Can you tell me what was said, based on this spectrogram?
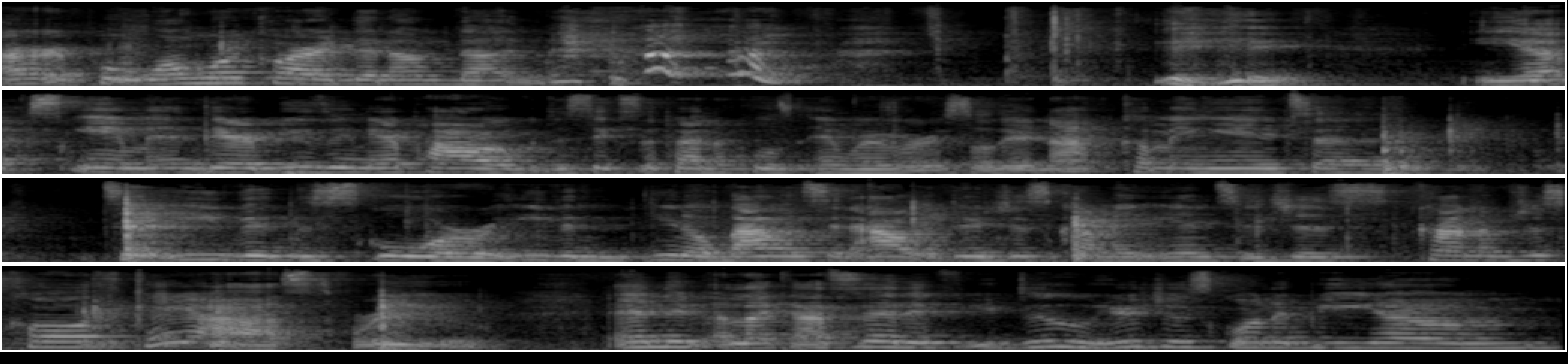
Right, put one more card, then I'm done. yep, scamming. They're abusing their power with the Six of Pentacles in reverse. So they're not coming in to, to even the score or even, you know, balance it out. They're just coming in to just kind of just cause chaos for you. And if, like I said, if you do, you're just going to be, um,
